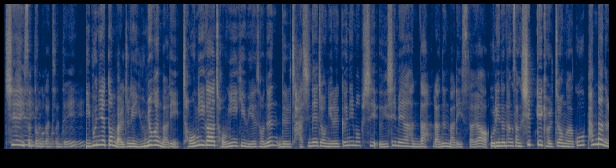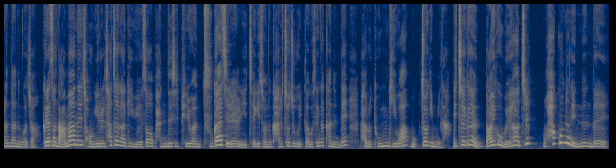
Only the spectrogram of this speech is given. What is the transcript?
취해 있었던 것 같은데. 이분이 했던 말 중에 유명한 말이 정의가 정의이기 위해서는 늘 자신의 정의를 끊임없이 의심해야 한다라는 말이 있어요. 우리는 항상 쉽게 결정하고 판단을 한다 는 거죠. 그래서 나만의 정의를 찾아가기 위해서 반드시 필요한 두 가지를 이 책이 저는 가르쳐 주고 있다고 생각하는데 바로 동기와 목적입니다. 이 책은 나 이거 왜 하지? 뭐 하고는 있는데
